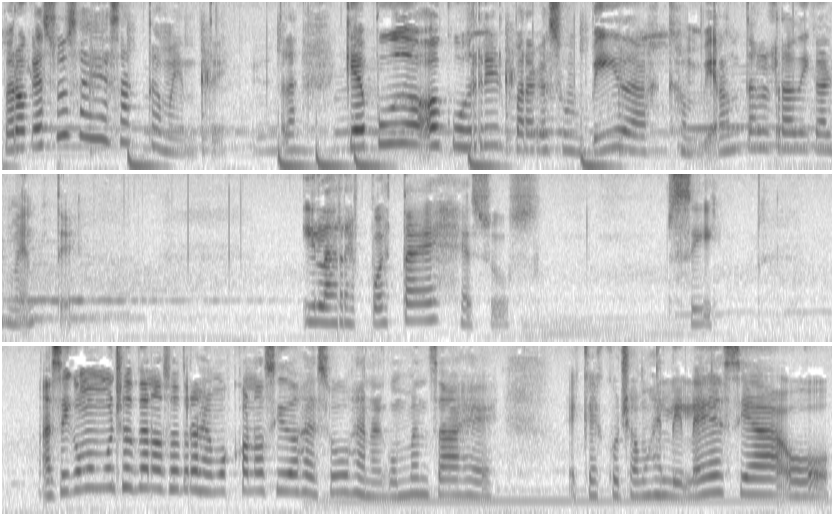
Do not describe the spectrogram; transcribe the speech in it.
Pero ¿qué sucedió exactamente? ¿Qué pudo ocurrir para que sus vidas cambiaran tan radicalmente? Y la respuesta es Jesús. Sí. Así como muchos de nosotros hemos conocido a Jesús en algún mensaje que escuchamos en la iglesia o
